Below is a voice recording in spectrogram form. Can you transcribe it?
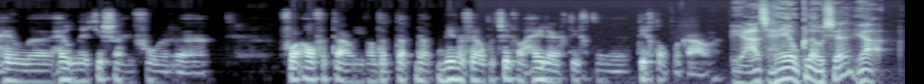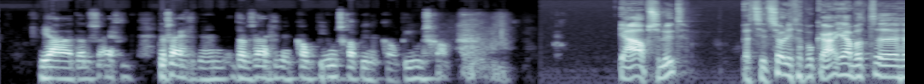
heel, heel netjes zijn voor, voor Alfa Tauri. Want dat, dat, dat middenveld dat zit wel heel erg dicht, dicht op elkaar. Ja, het is heel close hè? Ja, ja dat, is eigenlijk, dat, is eigenlijk een, dat is eigenlijk een kampioenschap in een kampioenschap. Ja, absoluut. Dat zit zo dicht op elkaar. Ja, wat uh,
